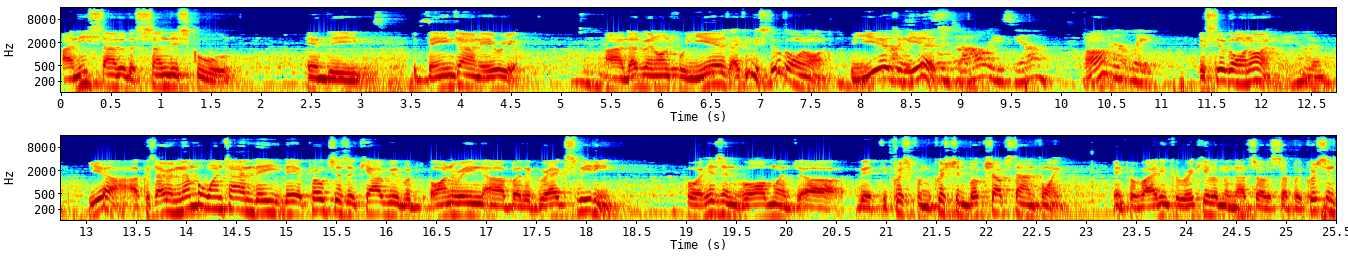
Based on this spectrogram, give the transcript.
and he started a Sunday school in the the Baintown area, and that went on for years. I think it's still going on for years and years. The Dollies, yeah. Huh? Definitely. It's still going on. Yeah, because I remember one time they, they approached us at Calvary with honoring uh, Brother Greg Sweeting for his involvement uh, with the from the Christian bookshop standpoint in providing curriculum and that sort of stuff. But Christian,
